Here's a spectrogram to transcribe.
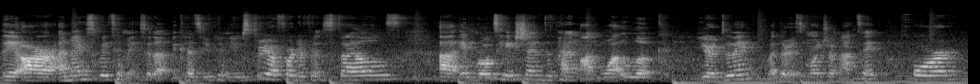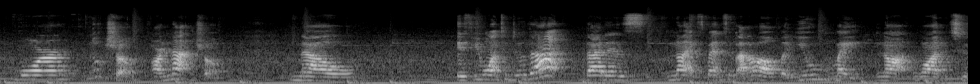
they are a nice way to mix it up because you can use three or four different styles uh, in rotation depending on what look you're doing, whether it's more dramatic or more neutral or natural. Now, if you want to do that, that is not expensive at all, but you might not want to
